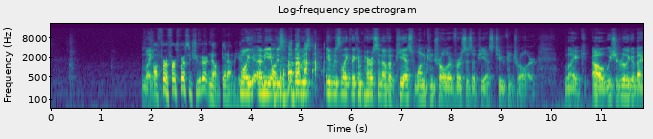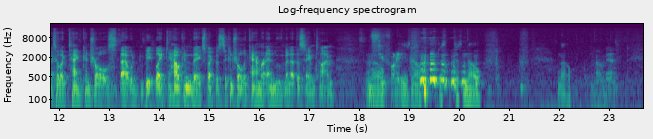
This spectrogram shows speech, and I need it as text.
Like Oh, for a first-person shooter, no, get out of here. Well, yeah, I mean, it was it was it was like the comparison of a PS1 controller versus a PS2 controller. Like, oh, we should really go back to like tank controls. That would be like, how can they expect us to control the camera and movement at the same time? That's no, too funny. Please no, just just no, no. Oh man.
